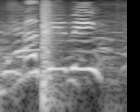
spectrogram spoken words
Happy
